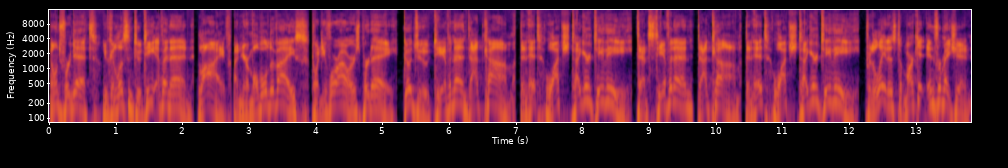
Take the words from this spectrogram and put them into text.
Don't forget, you can listen to TFNN live on your mobile device 24 hours per day. Go to TFNN.com, then hit Watch Tiger TV. That's TFNN.com, then hit Watch Tiger TV for the latest market information.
